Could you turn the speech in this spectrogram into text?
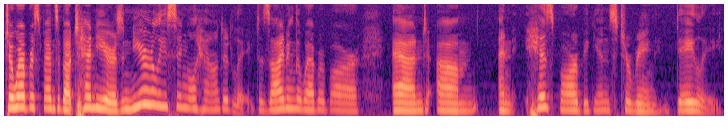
Joe Weber spends about 10 years nearly single handedly designing the Weber bar and, um, and his bar begins to ring daily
